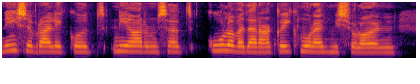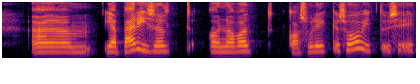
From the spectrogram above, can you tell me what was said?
nii sõbralikud, nii armsad, kuulavad ära kõik mured, mis sul on. Ja päriselt annavad kasulikke soovitusi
